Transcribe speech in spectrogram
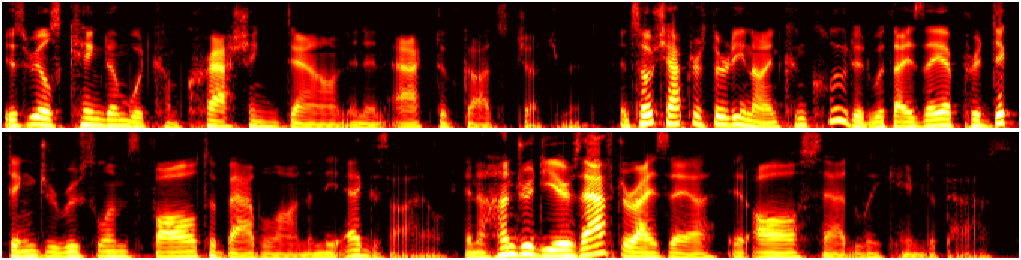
Israel's kingdom would come crashing down in an act of God's judgment. And so chapter 39 concluded with Isaiah predicting Jerusalem's fall to Babylon and the exile. And a hundred years after Isaiah, it all sadly came to pass.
